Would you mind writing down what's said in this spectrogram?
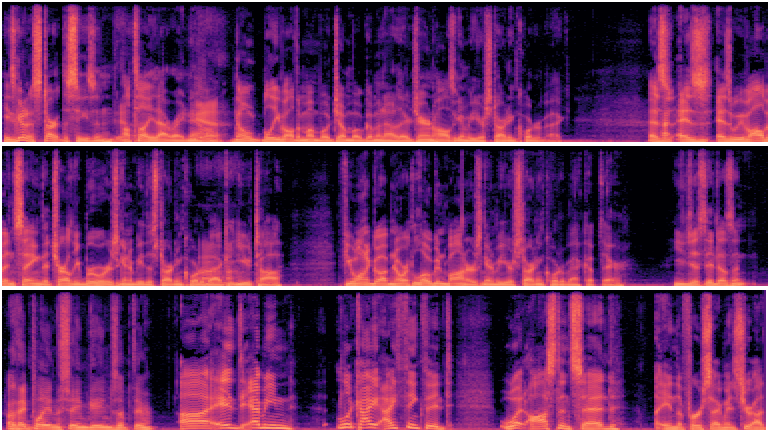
He's going to start the season. I'll tell you that right now. Yeah. Don't believe all the mumbo jumbo coming out of there. Jaren Hall is going to be your starting quarterback. As as as we've all been saying, that Charlie Brewer is going to be the starting quarterback Uh-huh. at Utah. If you want to go up north, Logan Bonner is going to be your starting quarterback up there. You just it doesn't Are they playing the same games up there? Uh, it, I mean, look, I, I think that what Austin said in the first segment is true. I,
